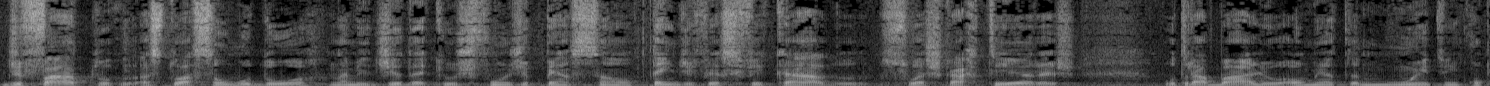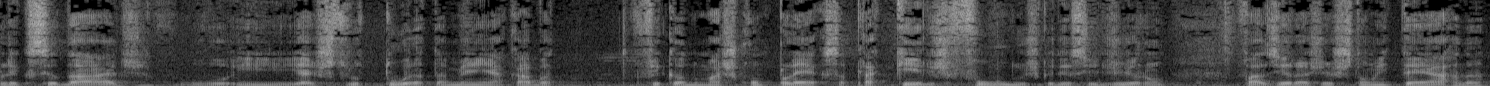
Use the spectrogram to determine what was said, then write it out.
De fato, a situação mudou na medida que os fundos de pensão têm diversificado suas carteiras o trabalho aumenta muito em complexidade e a estrutura também acaba ficando mais complexa para aqueles fundos que decidiram fazer a gestão interna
